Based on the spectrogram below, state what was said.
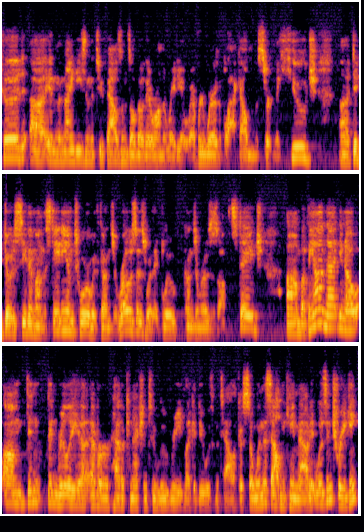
could uh, in the 90s and the 2000s, although they were on the radio everywhere. The Black Album was certainly huge. Uh, did go to see them on the stadium tour with Guns N' Roses, where they blew Guns N' Roses off the stage. Um, but beyond that, you know, um, didn't didn't really uh, ever have a connection to Lou Reed like I do with Metallica. So when this album came out, it was intriguing,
